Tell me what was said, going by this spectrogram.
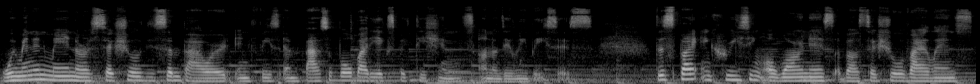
women and men are sexually disempowered and face impossible body expectations on a daily basis. Despite increasing awareness about sexual violence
